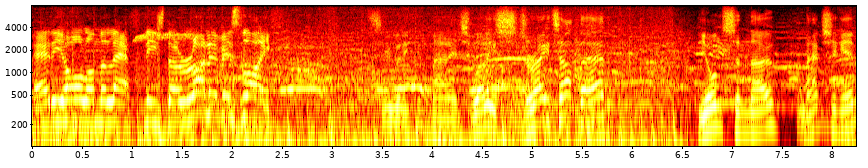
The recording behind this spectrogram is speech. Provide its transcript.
Eddie Hall on the left needs the run of his life. Let's see what he can manage. Well, he's straight up there. Bjornsson, though, matching him.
